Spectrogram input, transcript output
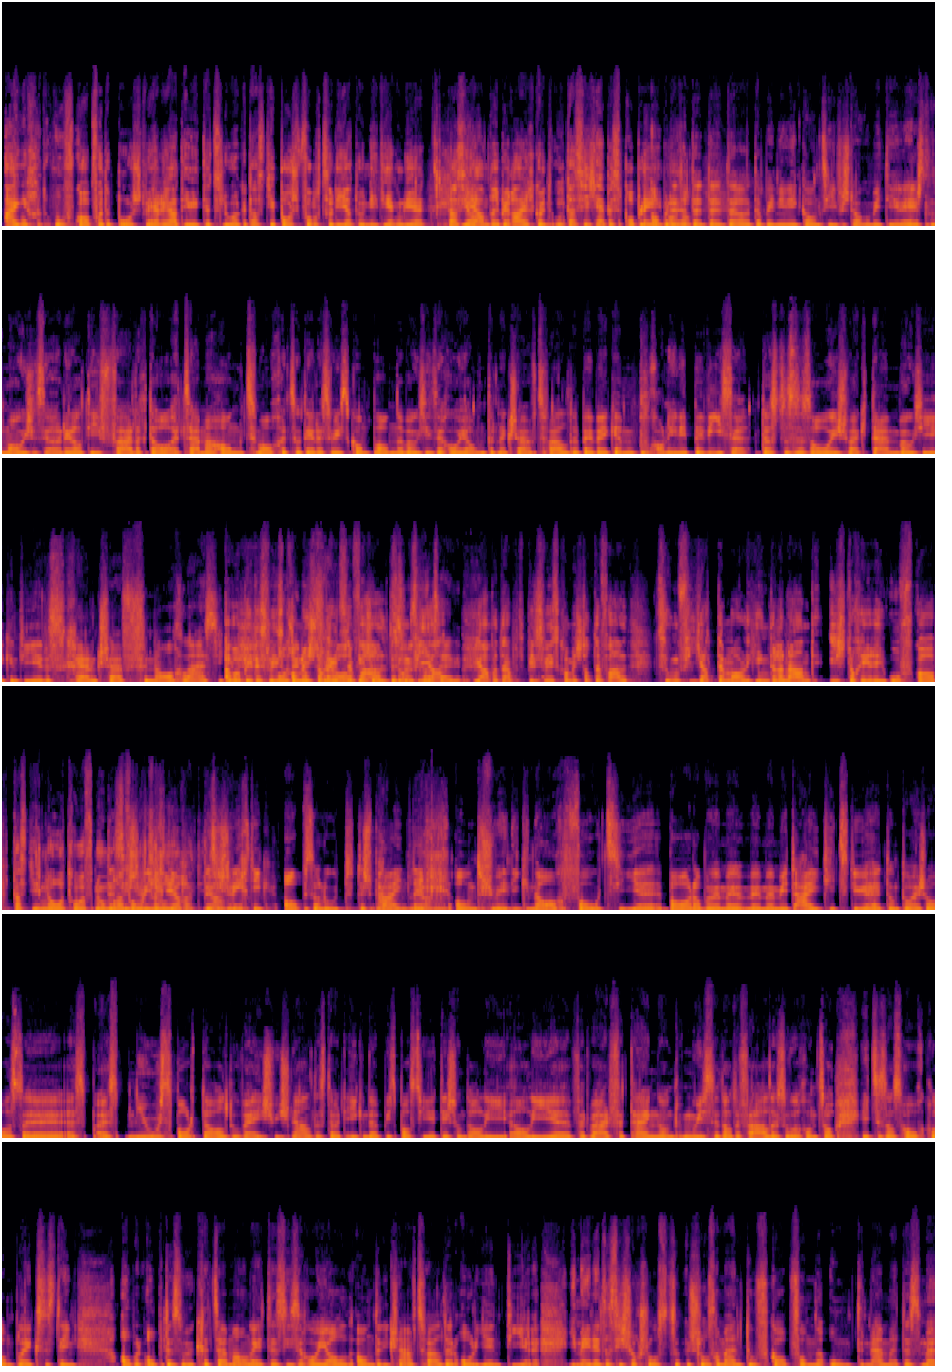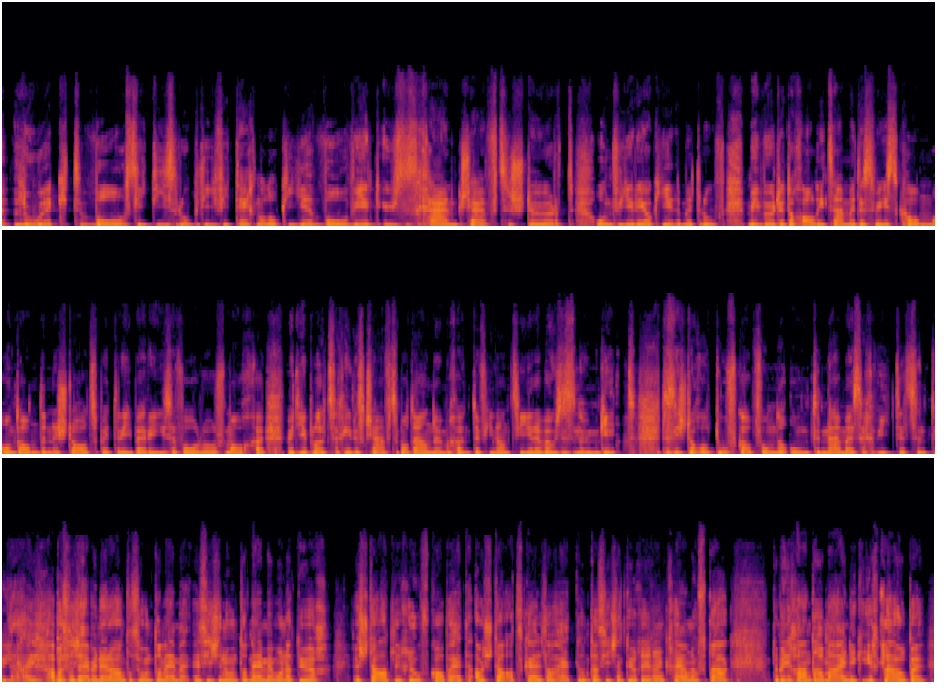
Eigentlich die Aufgabe der Post wäre ja dort zu schauen, dass die Post funktioniert und nicht irgendwie, dass ja. in andere Bereiche gehen. Und das ist eben das Problem. Aber da, da, da, da, bin ich nicht ganz einverstanden mit dir. Erstens mal ist es ja relativ gefährlich, da einen Zusammenhang zu machen zu dieser Swisscom-Panne, weil sie sich auch in anderen Geschäftsfeldern bewegen. Kann ich nicht beweisen, dass das so ist, wegen dem, weil sie irgendwie ihr Kerngeschäft vernachlässigen. Aber bei der Swisscom ist doch jetzt der Fall zum vierten Ja, aber bei Swisscom ist doch der Fall. Zum vierten Mal hintereinander ist doch ihre Aufgabe, dass die Notrufnummern funktionieren. Richtig. Das ja. ist richtig, absolut. Das ist peinlich ja. und schwierig nachvollziehbar. Aber wenn man, wenn man mit IT zu tun hat und du hast auch ein, äh, ein, ein Newsportal, du weißt, wie schnell dass dort irgendetwas passiert ist und alle, alle äh, verwerfen die Hänge und müssen da den Fehler suchen und so. Jetzt ist das ein hochkomplexes Ding. Aber ob das wirklich einen Zusammenhang hat, dass sie sich auch in alle anderen Geschäftsfelder orientieren. Ich meine, das ist doch Schluss, schlussendlich die Aufgabe von einem Unternehmen, dass man schaut, wo sind disruptive Technologien, wo wird unser Kerngeschäft zerstört und wie reagieren wir darauf. Wir würden doch alle zusammen der Swisscom und anderen Staatsbetrieben einen riesen Vorwurf machen, wenn die plötzlich ihr Geschäftsmodell nicht mehr könnten finanzieren weil es es nicht mehr gibt. Das ist doch auch die Aufgabe von einem Unternehmen, sich weiterzuentwickeln. Nein, aber es ist eben ein anderes Unternehmen. Es ist ein Unternehmen, das natürlich eine staatliche Aufgabe hat, auch Staatsgelder hat und das ist natürlich ihr Kernauftrag. Da bin ich anderer Meinung. Ich glaube,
